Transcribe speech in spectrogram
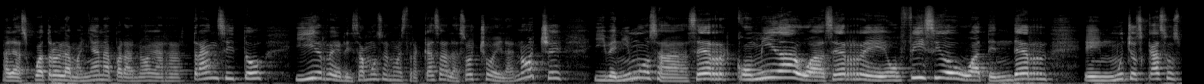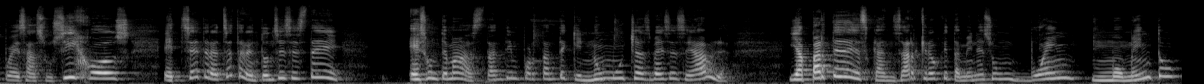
a las 4 de la mañana para no agarrar tránsito y regresamos a nuestra casa a las 8 de la noche y venimos a hacer comida o a hacer eh, oficio o atender en muchos casos pues a sus hijos, etcétera, etcétera. Entonces este es un tema bastante importante que no muchas veces se habla. Y aparte de descansar, creo que también es un buen momento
